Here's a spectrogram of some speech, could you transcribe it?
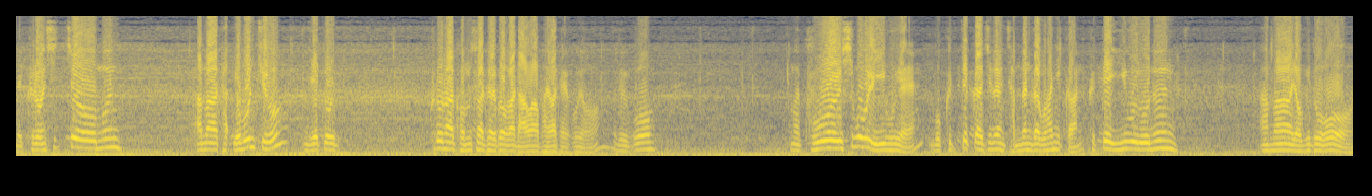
네, 그런 시점은 아마 다, 이번 주 이제 또 코로나 검사 결과가 나와 봐야 되고요. 그리고 아마 9월 15일 이후에 뭐 그때까지는 잠단다고 하니까 그때 이후로는 아마 여기도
